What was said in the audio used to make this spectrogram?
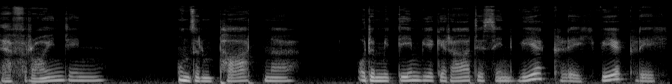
der Freundin, unserem Partner oder mit dem wir gerade sind, wirklich, wirklich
